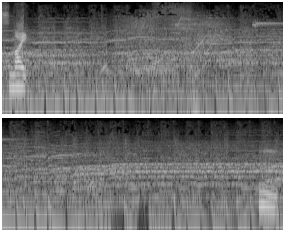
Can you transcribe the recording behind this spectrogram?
Smite. Hmm.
